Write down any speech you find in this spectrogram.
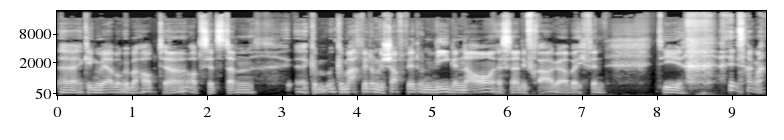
äh, gegen Werbung überhaupt? Ja, ob es jetzt dann äh, ge gemacht wird und geschafft wird und wie genau ist ja die Frage. Aber ich finde die, ich sag mal,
